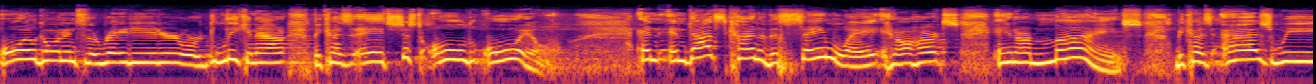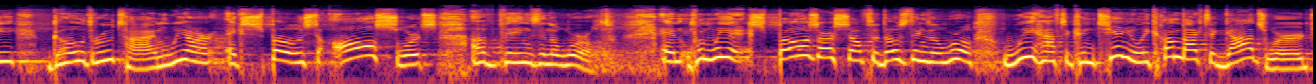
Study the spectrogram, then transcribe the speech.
oil going into the radiator or leaking out because it's just old oil. And, and that's kind of the same way in our hearts and our minds. Because as we go through time, we are exposed to all sorts of things in the world. And when we expose ourselves to those things in the world, we have to continually come back to God's word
